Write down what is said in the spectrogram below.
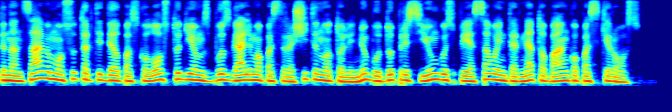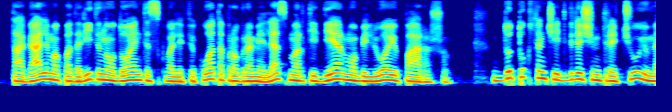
Finansavimo sutartį dėl paskolos studijoms bus galima pasirašyti nuotoliniu būdu prisijungus prie savo interneto banko paskyros. Ta galima padaryti naudojantis kvalifikuotą programėlę SmartID ar mobiliuoju parašu. 2023 m.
